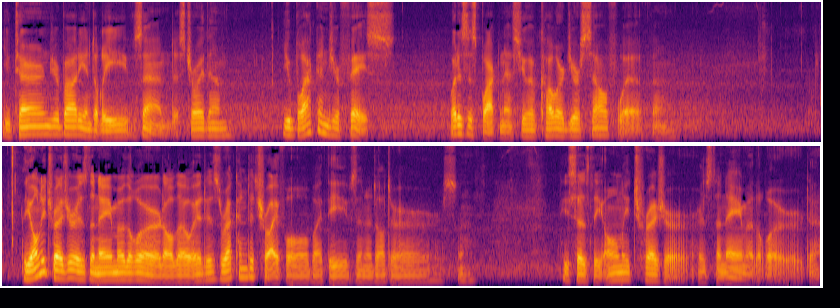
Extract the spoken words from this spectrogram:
You turned your body into leaves and destroyed them. You blackened your face. What is this blackness you have colored yourself with? Uh, the only treasure is the name of the Lord, although it is reckoned a trifle by thieves and adulterers. He says the only treasure is the name of the Lord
